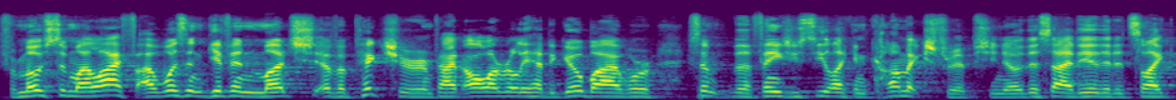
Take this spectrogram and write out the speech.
For most of my life, I wasn't given much of a picture. In fact, all I really had to go by were some the things you see like in comic strips, you know, this idea that it's like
